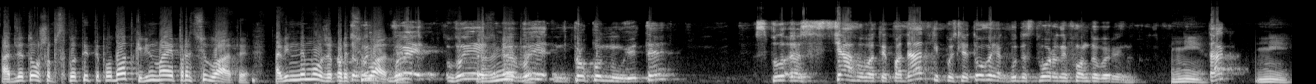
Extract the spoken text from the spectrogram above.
А для того, щоб сплатити податки, він має працювати. А він не може Тобто працювати. ви, ви, Розумієте? ви пропонуєте е, стягувати податки після того, як буде створений фондовий ринок. Ні. Так? Ні,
